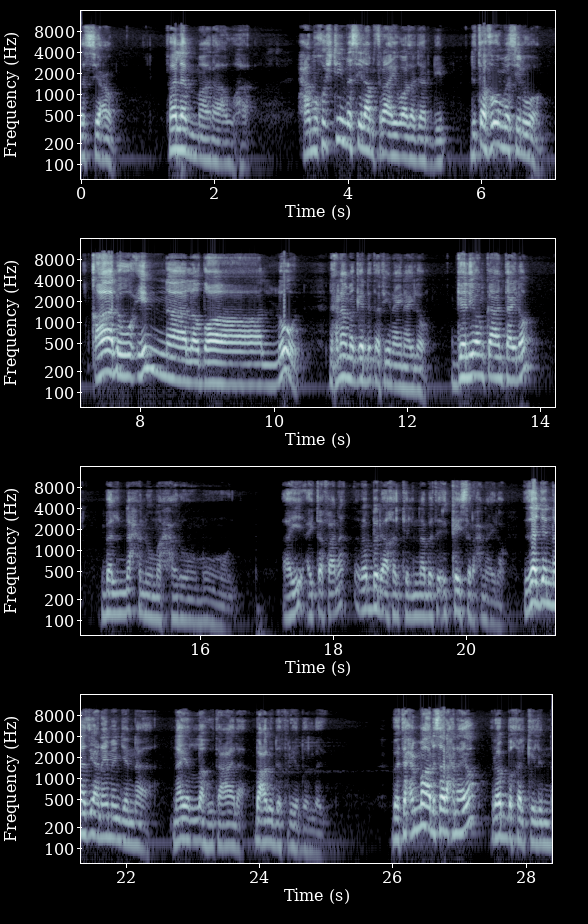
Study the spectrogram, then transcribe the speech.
ረሲዖም። ፈለማ ረኣውሃ። ሓሙኹሽቲ መሲላ ምስ ረኣይዋ እዛ ጃርዲን ዝጠፍኡ መሲልዎም ቃሉ ኢና ለዳሉን ንሕና መገዲ ጠፊእና ኢና ኢሎም ገሊኦም ከኣ እንታይ ኢሎም በል ናሕኑ ማሕሩሙን ኣይ ኣይጠፋእና ረቢ ደኣ ከልኪልና በቲ እከይ ስራሕና ኢሎም እዛ ጀና እዚኣ ናይ መን ጀና እያ ናይ ኣላሁ ተዓላ ባዕሉ ደፍርዮ ዘሎ እዩ በቲ ሕማቕ ዝሰራሕናዮ ረቢ ከልኪልና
